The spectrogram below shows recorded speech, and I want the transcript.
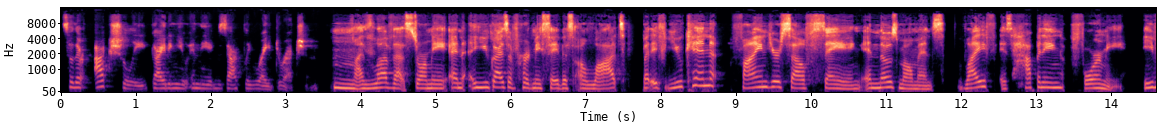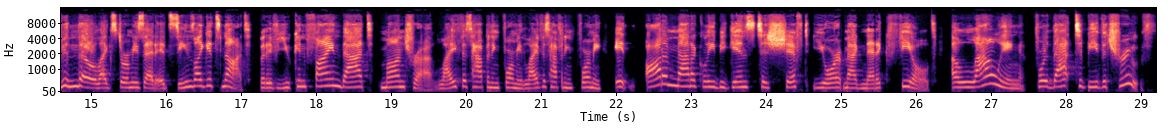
So they're actually guiding you in the exactly right direction. Mm, I love that, Stormie. And you guys have heard me say this a lot, but if you can find yourself saying in those moments, life is happening for me, even though, like Stormie said, it seems like it's not. But if you can find that mantra, life is happening for me, life is happening for me, it automatically begins to shift your magnetic field, allowing for that to be the truth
